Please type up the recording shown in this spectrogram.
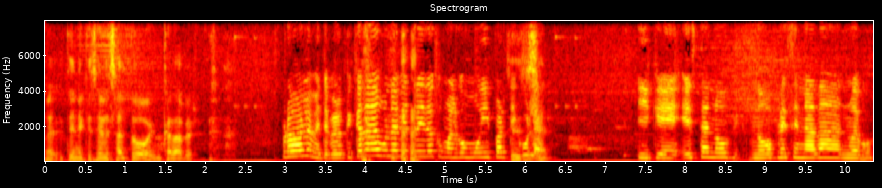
Eh, tiene que ser el salto en cadáver. Probablemente, pero que cada una había traído como algo muy particular. Y que esta no, no ofrece nada nuevo.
